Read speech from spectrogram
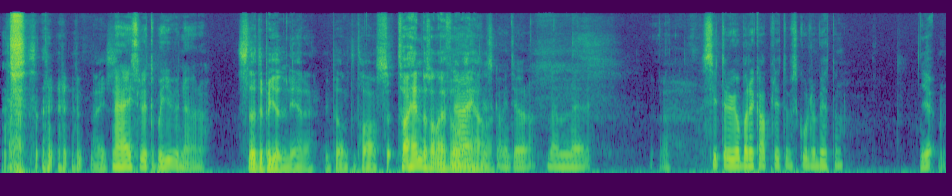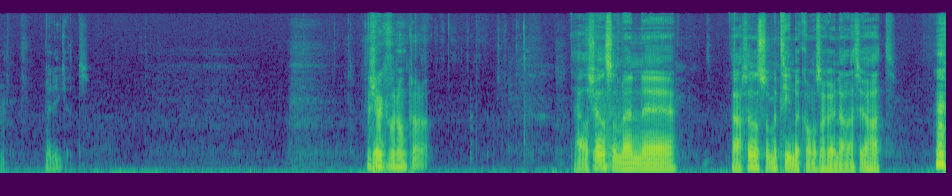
nice. Nej, slutet på juni är det. Slutet på juni är det. Vi behöver inte ta, ta händelserna i förväg Nej, här det nu. ska vi inte göra. Men... Eh, sitter och jobbar ikapp lite med skolarbeten. Men det är gött. Försöker Ja. få dem klara. Det här känns som en... Eh, det här känns som en Tinder-konversation Dallas jag har haft.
